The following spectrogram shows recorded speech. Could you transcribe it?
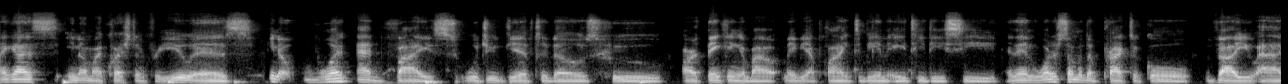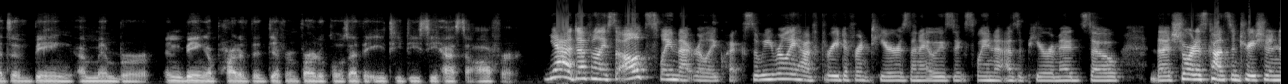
I guess, you know, my question for you is, you know, what advice would you give to those who are thinking about maybe applying to be an ATDC? And then what are some of the practical value adds of being a member and being a part of the different verticals that the ATDC has to offer? Yeah, definitely. So I'll explain that really quick. So we really have three different tiers, and I always explain it as a pyramid. So the shortest concentration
